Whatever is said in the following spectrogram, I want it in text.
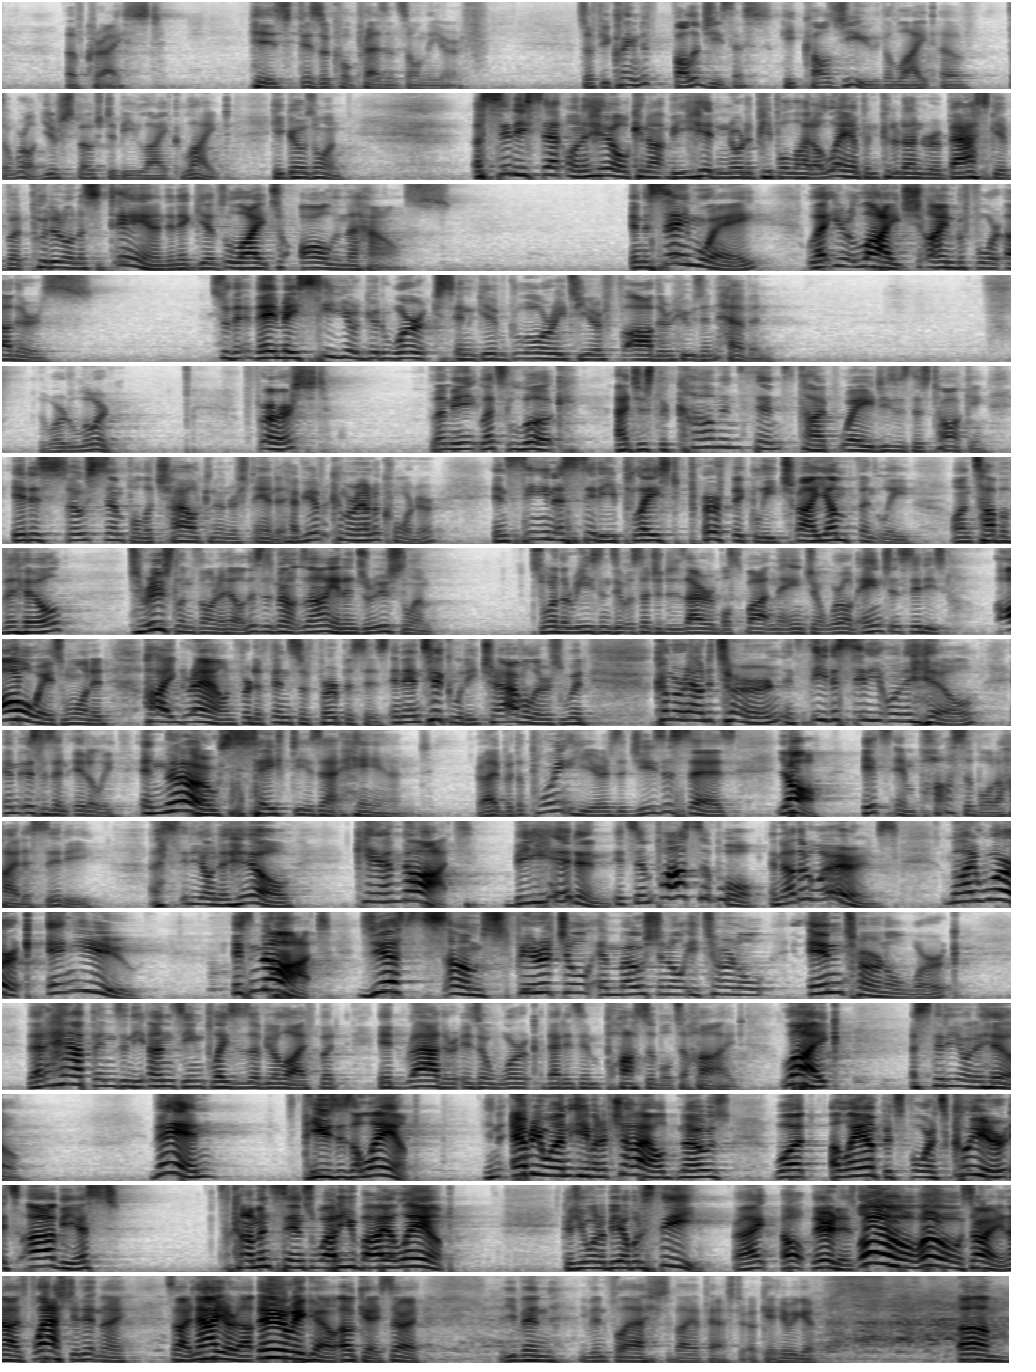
of Christ, his physical presence on the earth. So if you claim to follow Jesus, he calls you the light of the world. You're supposed to be like light. He goes on. A city set on a hill cannot be hidden, nor do people light a lamp and put it under a basket, but put it on a stand, and it gives light to all in the house. In the same way, let your light shine before others, so that they may see your good works and give glory to your Father who's in heaven. The word of the Lord. First, let me let's look at just the common sense type way Jesus is talking. It is so simple a child can understand it. Have you ever come around a corner and seen a city placed perfectly, triumphantly on top of a hill? Jerusalem's on a hill. This is Mount Zion in Jerusalem. It's one of the reasons it was such a desirable spot in the ancient world. Ancient cities always wanted high ground for defensive purposes. In antiquity, travelers would come around a turn and see the city on a hill, and this is in Italy, and know safety is at hand, right? But the point here is that Jesus says, y'all, it's impossible to hide a city. A city on a hill cannot be hidden. It's impossible. In other words, my work in you is not just some spiritual, emotional, eternal, internal work that happens in the unseen places of your life, but it rather is a work that is impossible to hide, like a city on a hill. Then he uses a lamp. And everyone, even a child, knows what a lamp is for. It's clear, it's obvious, it's common sense. Why do you buy a lamp? Because you want to be able to see, right? Oh, there it is. Whoa, whoa, sorry. Now I flashed you, didn't I? Sorry, now you're up. There we go. Okay, sorry. You've been, you've been flashed by a pastor. Okay, here we go. Um,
